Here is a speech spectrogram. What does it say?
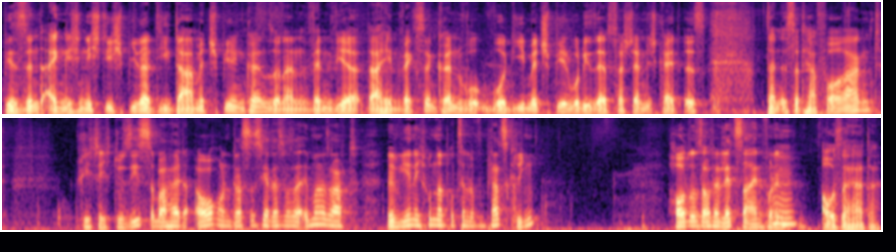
wir sind eigentlich nicht die Spieler, die da mitspielen können, sondern wenn wir dahin wechseln können, wo, wo die mitspielen, wo die Selbstverständlichkeit ist, dann ist das hervorragend. Richtig, du siehst aber halt auch, und das ist ja das, was er immer sagt, wenn wir nicht 100% auf den Platz kriegen, haut uns auch der Letzte ein von den. Außer Hertha.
